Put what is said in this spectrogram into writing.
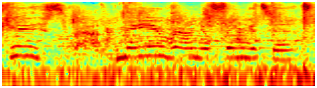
kiss. Wrap me around your fingertips.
